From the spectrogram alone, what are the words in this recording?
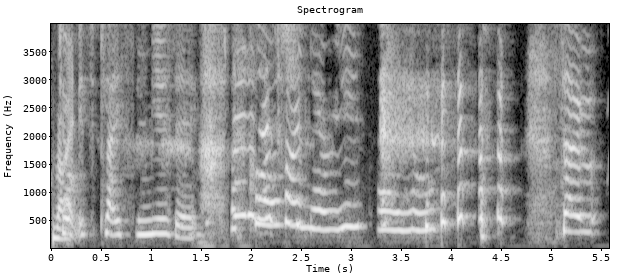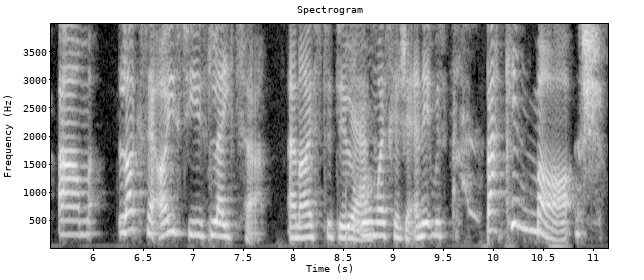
Do you want me to play some music? A no, fine. cautionary tale. So, um, like I said, I used to use later and I used to do Yeah. all my scheduling. And it was back in March.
